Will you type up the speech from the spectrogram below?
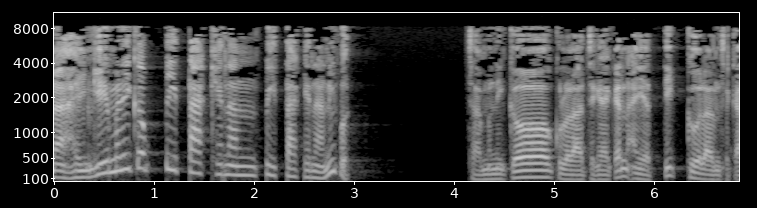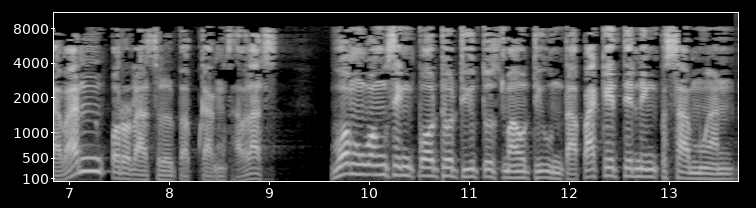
nah inggih menika pitakenan-pitakenanipun. Jamenika kula lajengaken ayat 3 lan sekawan para rasul bab kang 11 Wong-wong sing padha diutus mau diuntapake dening pesamuan.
